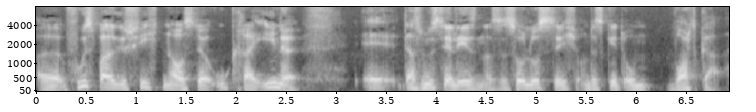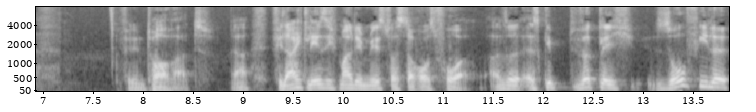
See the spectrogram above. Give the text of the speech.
äh, Fußballgeschichten aus der Ukraine. Äh, das müsst ihr lesen, das ist so lustig und es geht um Wodka für den Torwart. Ja, vielleicht lese ich mal demnächst was daraus vor. Also es gibt wirklich so viele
